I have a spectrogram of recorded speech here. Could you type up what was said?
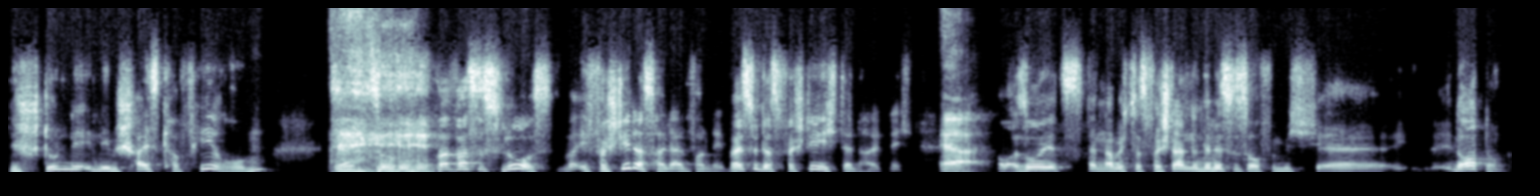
eine, Stunde in dem scheiß Café rum? Ja, so, was, was, ist los? Ich verstehe das halt einfach nicht. Weißt du, das verstehe ich dann halt nicht. Ja. Aber so jetzt, dann habe ich das verstanden und dann ist es auch für mich äh, in Ordnung.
